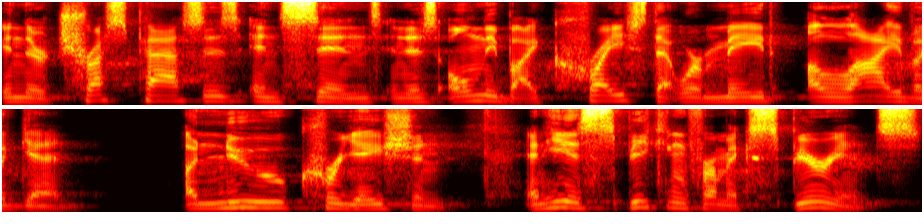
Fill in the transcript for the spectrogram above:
in their trespasses and sins, and it is only by Christ that we're made alive again, a new creation. And he is speaking from experience.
